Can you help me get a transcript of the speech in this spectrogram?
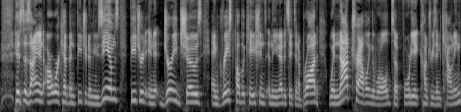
his design and artwork have been featured in museums, featured in juried shows, and graced publications in the United States and abroad. When not traveling the world to 48 countries and counting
